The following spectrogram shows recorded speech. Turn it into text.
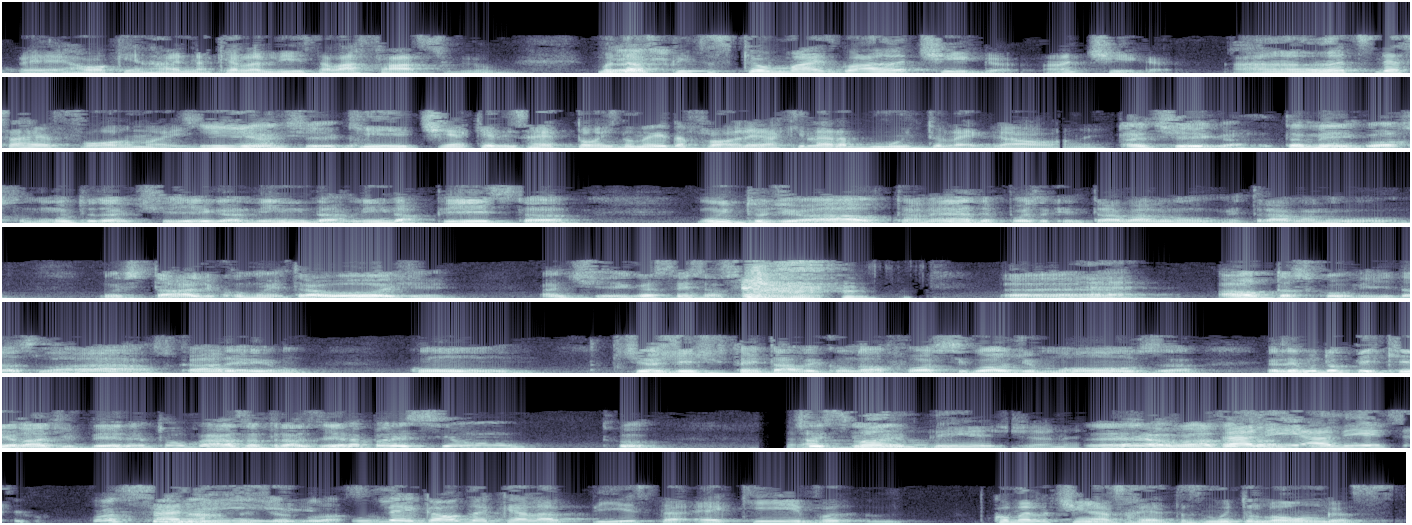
é, Hockenheim naquela lista lá fácil, viu? Uma é. das pistas que eu mais gosto, a antiga, a antiga. Ah, antes dessa reforma aí. Sim, antiga. Que tinha aqueles retões no meio da floresta. Aquilo era muito legal, né? Antiga. também gosto muito da antiga. Linda, linda pista. Muito de alta, né? Depois que entrava no, entrava no, no estádio como entra hoje. Antiga, sensacional. é, é. Altas corridas lá. Os caras iam com... Tinha gente que tentava ir com downforce igual de Monza eu lembro do Piquet lá de Benetton com a asa traseira, parecia um. Uma bandeja, né? É, uma asa ali, traseira. Ali, quase ali, O legal daquela pista é que, como ela tinha as retas muito longas,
